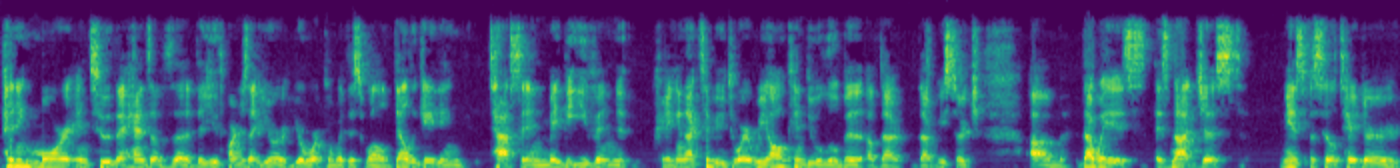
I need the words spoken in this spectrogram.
pinning more into the hands of the, the youth partners that you're you're working with as well, delegating tasks and maybe even creating an activity to where we all can do a little bit of that that research. Um, that way, it's it's not just me as facilitator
